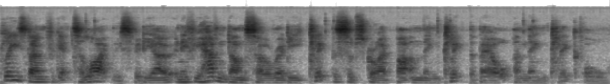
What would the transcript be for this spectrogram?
Please don't forget to like this video and if you haven't done so already, click the subscribe button, then click the bell and then click all.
